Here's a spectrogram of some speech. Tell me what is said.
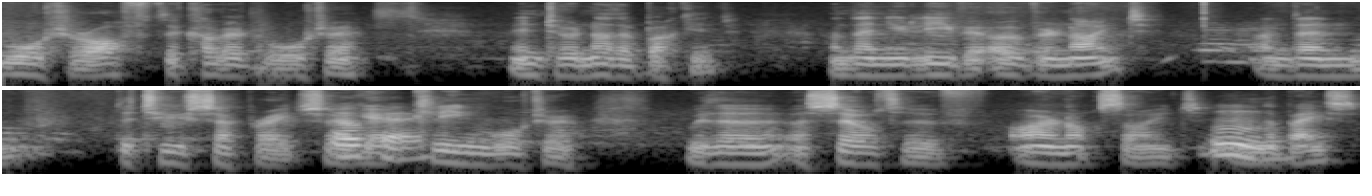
water off, the coloured water, into another bucket. And then you leave it overnight. And then the two separate. So you get clean water with a, a silt of iron oxide in Mm. the base.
